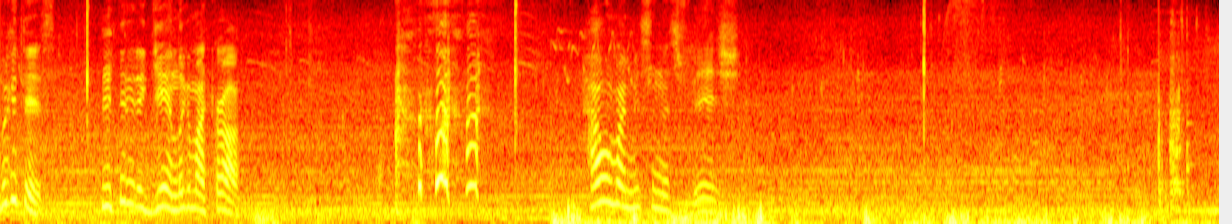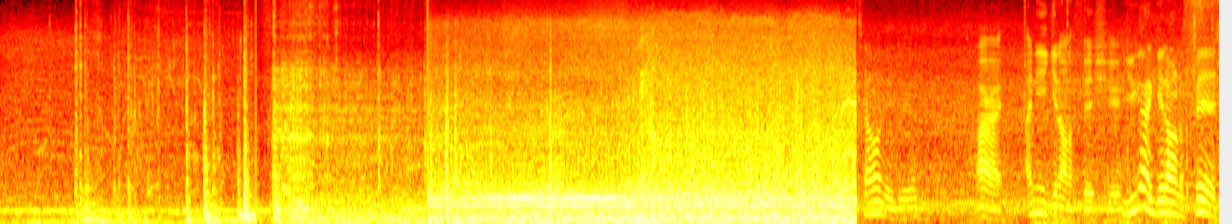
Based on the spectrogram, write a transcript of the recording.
Look at this. He hit it again. Look at my croc. how am I missing this fish? I'm telling you, dude. All right, I need to get on a fish here. You got to get on a fish.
